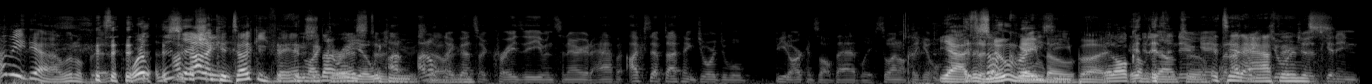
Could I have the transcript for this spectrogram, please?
I mean, yeah, a little bit. We're- this is I'm not a actually- Kentucky fan this is like not the rest radio. We of can- you. I, I don't so, think mean, that's a crazy even scenario to happen. Except I think Georgia will beat Arkansas badly, so I don't think it will. Yeah, It's this a is not noon game, crazy, though. but it all comes it's a down to game, It's but in I think Georgia's Athens. getting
